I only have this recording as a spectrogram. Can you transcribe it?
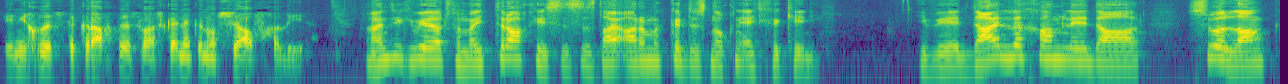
en die grootste kragte is waarskynlik in onsself geleë. Want ek weet dat vir my tragies is is daai arme kind is nog nie uitgeken nie. Jy weet daai liggaam lê daar so lank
